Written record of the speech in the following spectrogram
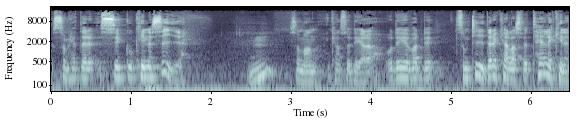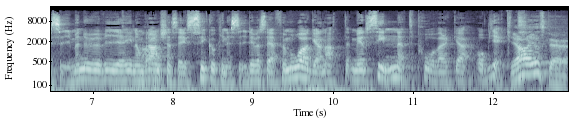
som heter psykokinesi. Mm. Som man kan studera. Och det är vad det som tidigare kallas för telekinesi. Men nu är vi inom branschen säger psykokinesi. Det vill säga förmågan att med sinnet påverka objekt. Ja, just det.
